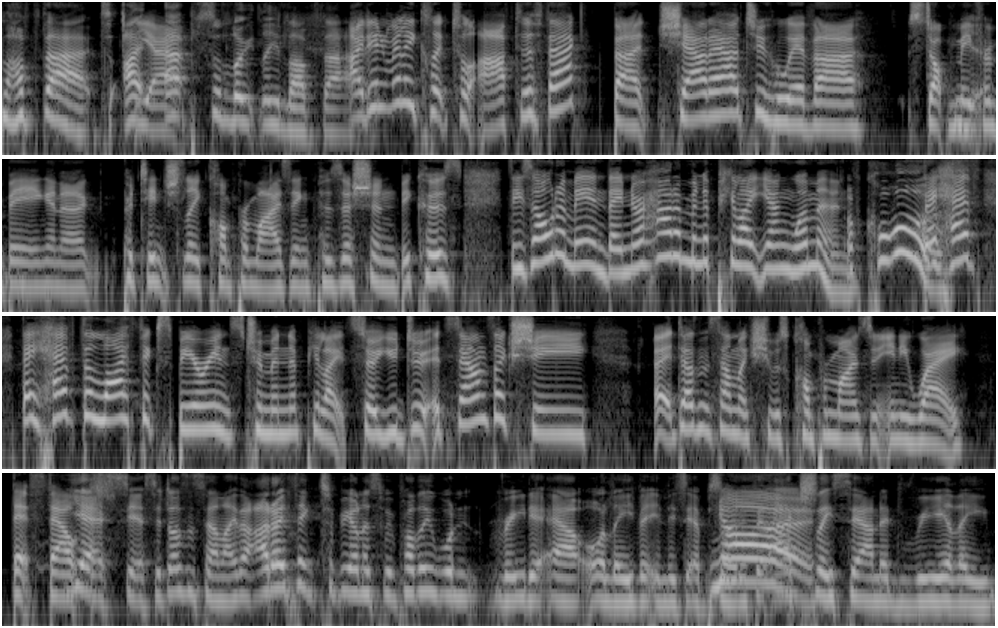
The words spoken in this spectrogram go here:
love that. I Yeah. absolutely love that. I didn't really click till after the fact, but shout out to whoever stopped me Yeah. from being in a potentially compromising position because these older men they know how to manipulate young women. Of course. They have they have the life experience to manipulate. So you do it sounds like she it doesn't sound like she was compromised in any way that felt Yes, yes, it doesn't sound like that. I don't think, to be honest, we probably wouldn't read it out or leave it in this episode if it actually sounded really.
